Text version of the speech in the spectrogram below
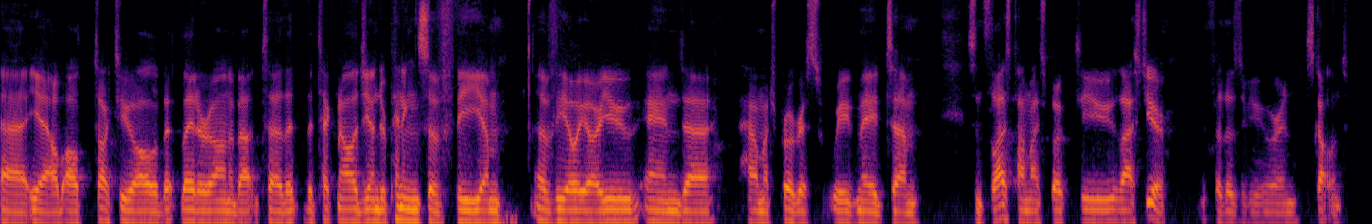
uh, yeah, I'll, I'll, talk to you all a bit later on about uh, the, the technology underpinnings of the um, of the OERU and how much progress we've made um, since the last time I spoke to you last year. For those of you who are in Scotland.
